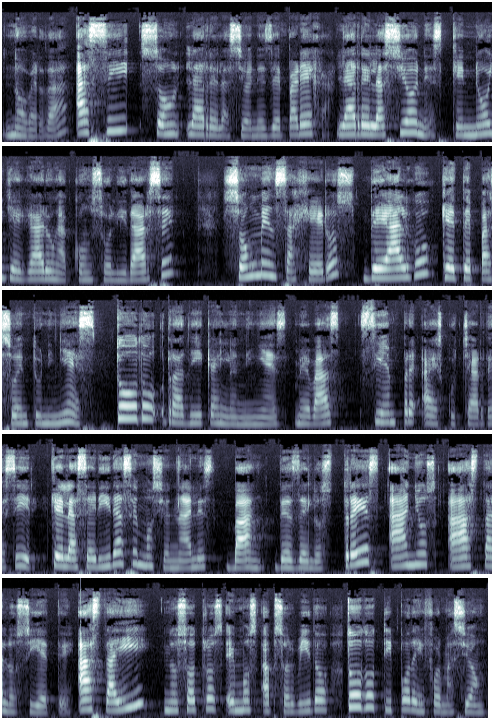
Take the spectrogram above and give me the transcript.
No, ¿verdad? Así son las relaciones de pareja. Las relaciones que no llegaron a consolidarse son mensajeros de algo que te pasó en tu niñez. Todo radica en la niñez. Me vas siempre a escuchar decir que las heridas emocionales van desde los 3 años hasta los 7. Hasta ahí nosotros hemos absorbido todo tipo de información.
